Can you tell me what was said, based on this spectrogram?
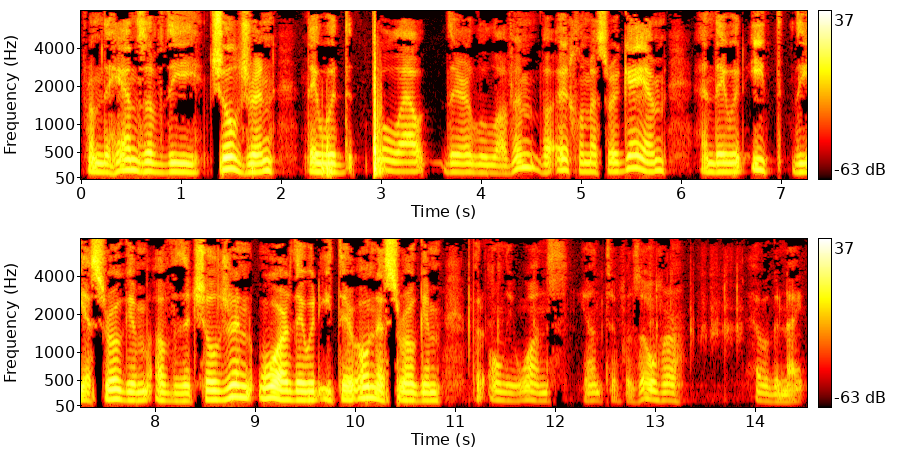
From the hands of the children, they would pull out their lulavim, and they would eat the esrogim of the children, or they would eat their own esrogim, but only once Yantif was over. Have a good night.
